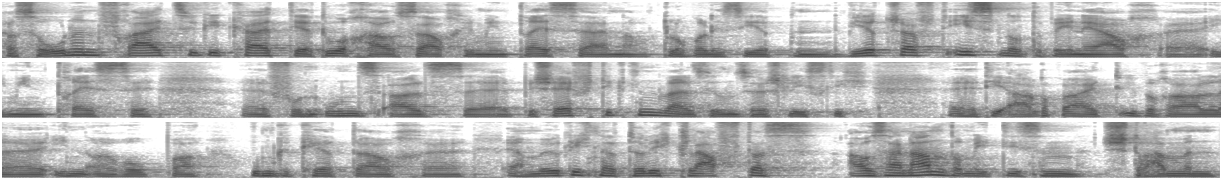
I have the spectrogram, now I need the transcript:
Personenfreizügigkeit, ja durchaus auch im Interesse einer globalisierten Wirtschaft ist, notabene auch äh, im Interesse äh, von uns als äh, Beschäftigten, weil sie uns ja schließlich äh, die Arbeit überall in Europa umgekehrt auch ermöglicht. Natürlich klafft das auseinander mit diesem strammen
